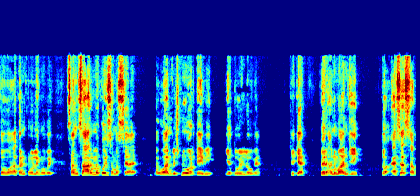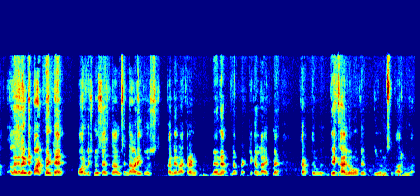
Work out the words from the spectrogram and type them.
तो वहाँ कंट्रोलिंग हो गई। संसार में कोई समस्या है, भगवान विष्णु और देवी, ये दो ही लोग हैं, ठीक है? फिर हनुमान जी तो ऐसा सब अलग अलग डिपार्टमेंट है, और विष्णु सहस्त्र नाम से नाड़ी दोष का निराकरण मैंने अपना प्रैक्टिकल लाइफ में करते हुए देखा है, लोगों के जीवन में सुधार हुआ।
